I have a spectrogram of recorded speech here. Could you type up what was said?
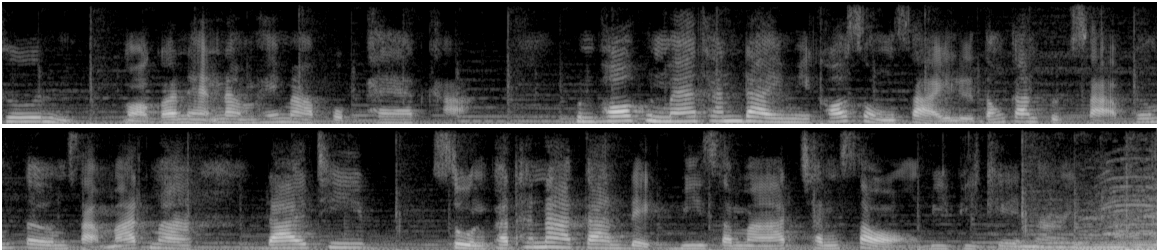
ขึ้น หมอก็แนะนำให้มาพบแพทย์ค่ะ คุณพ่อคุณแม่ท่านใดมีข้อสงสัยหรือต้องการปรึกษาเพิ่มเติมสามารถมาได้ที่ศูนย์พัฒนาการเด็ก B Smart ชั้น 2 BPK 9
